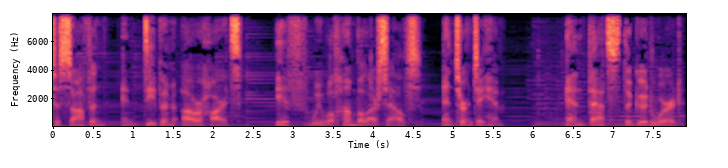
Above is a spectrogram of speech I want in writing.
to soften and deepen our hearts if we will humble ourselves and turn to Him. And that's the good word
